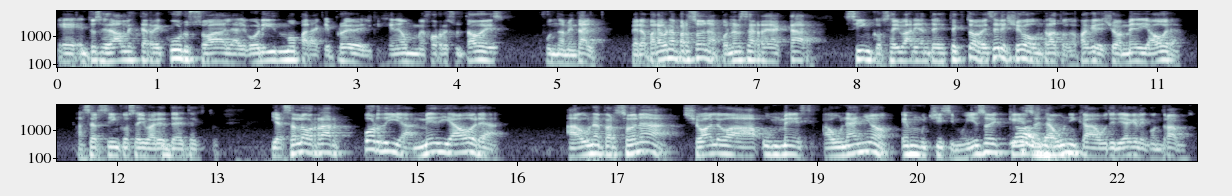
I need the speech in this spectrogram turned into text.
Eh, entonces, darle este recurso al algoritmo para que pruebe el que genera un mejor resultado es fundamental. Pero para una persona ponerse a redactar cinco o seis variantes de texto, a veces le lleva un rato, capaz que le lleva media hora hacer cinco o seis variantes de texto. Y hacerlo ahorrar por día media hora a una persona, llevarlo a un mes, a un año, es muchísimo. Y eso es que eso es la única utilidad que le encontramos.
